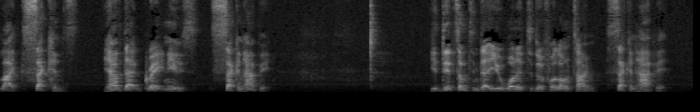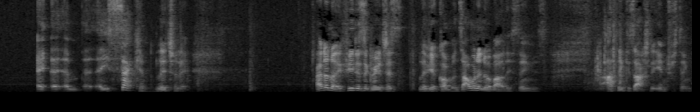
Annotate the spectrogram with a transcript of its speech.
like seconds. You have that great news, second happy. You did something that you wanted to do for a long time, second happy. A, a, a, second, literally. I don't know, if you disagree, just leave your comments. I want to know about these things. I think it's actually interesting.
